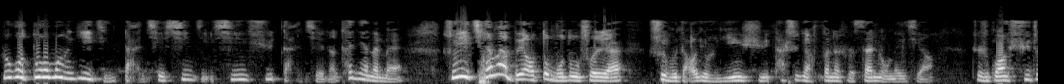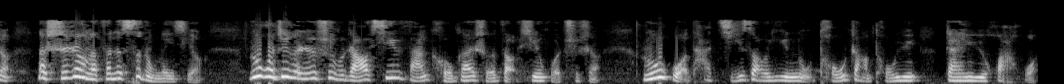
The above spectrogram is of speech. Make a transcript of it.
如果多梦易醒、胆怯、心悸、心虚、胆怯症，看见了没？所以千万不要动不动说人家睡不着就是阴虚，它实际上分的是三种类型，这是光虚症。那实症呢，分了四种类型。如果这个人睡不着，心烦、口干舌燥、心火炽盛；如果他急躁易怒、头胀头晕、肝郁化火；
